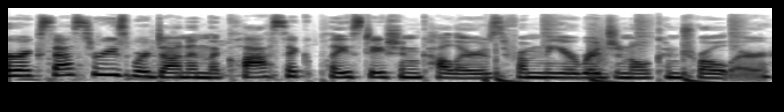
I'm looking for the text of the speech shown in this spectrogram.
Her accessories were done in the classic PlayStation colors from the original controller.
